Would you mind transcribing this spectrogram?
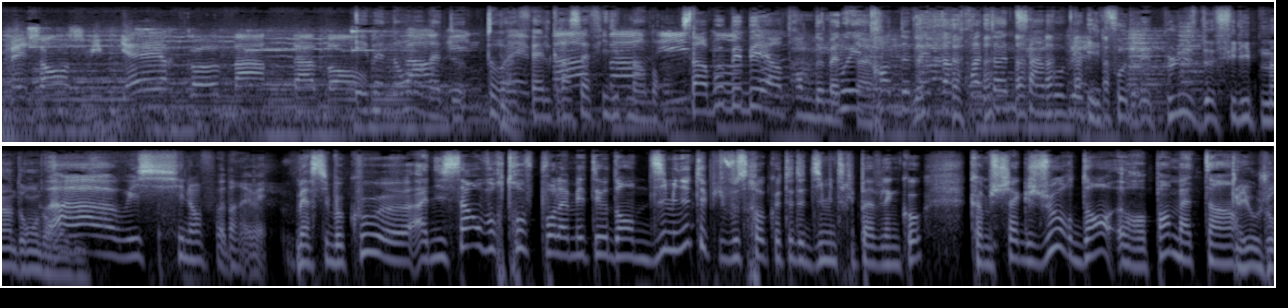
mais j'en suis fier comme Artaban. Et maintenant, on a deux Tour Eiffel grâce à Philippe Mindron. C'est un beau bébé, hein, 32 mètres. Oui, quand même. 32 mètres, 23 tonnes, c'est un beau bébé. Il faudrait plus de Philippe Mindron dans. Ah oui, il en faudrait, oui. Merci beaucoup, euh, Anissa. On vous retrouve pour la météo dans 10 minutes et puis vous serez aux côtés de Dimitri Pavlenko, comme chaque jour dans Europe 1 matin. Et aujourd'hui,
